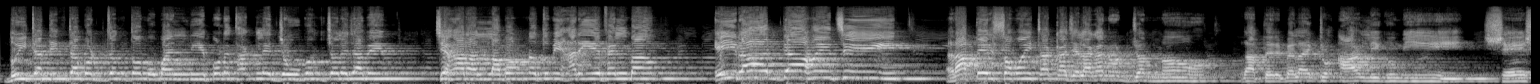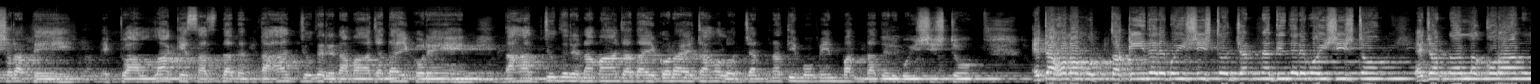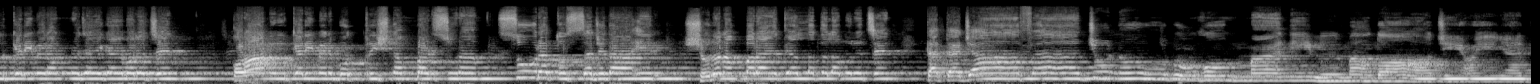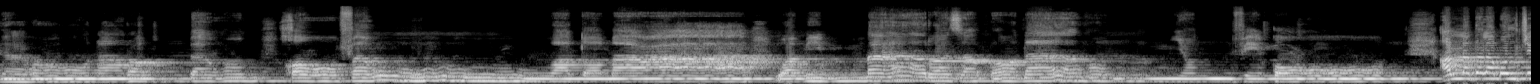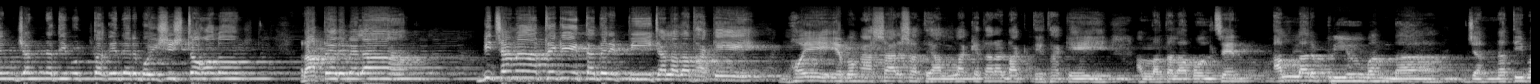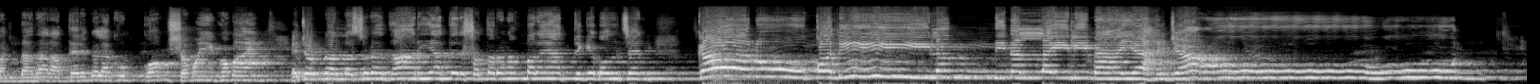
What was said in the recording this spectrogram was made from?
দুইটা, তিনটা পর্যন্ত মোবাইল নিয়ে পড়ে থাকলে যৌবন চলে যাবে, চেহারার লাবণ্য তুমি হারিয়ে ফেলবা। এই রাত দেওয়া হয়েছে। রাতের সময়টা কাজে লাগানোর জন্য। রাতের বেলা একটু আর্লি ঘুমিয়ে শেষ রাতে একটু আল্লাহকে সাজদা দেন, তাহাজ্জুদের নামাজ আদায় করেন। তাহাজ্জুদের নামাজ আদায় করা, এটা হলো জান্নাতি মুমিন বান্দাদের বৈশিষ্ট্য। এটা হলো মুত্তাকিদের বৈশিষ্ট্য, জান্নাতীদের বৈশিষ্ট্য। এজন্য আল্লাহ কোরআনুল কারীমের অন্য জায়গায় বলেছেন কোরআনুল কারীমের 32 নম্বর সূরা, সূরাতুস সাজদা এর 16 নম্বর আয়াতে আল্লাহ তাআলা বলেছেন, তাতাজাফা জুনুবুহুম আনিল মাদাজি'i ইয়াদউনা রাব্বাহুম খাওফান ওয়া তামাআ ওয়া মিম্মা রাযাকনাহুম আল্লাহ তালা বলছেন জান্নাতি মুত্তাকিদের বৈশিষ্ট্য হল রাতের বেলা বিছানা থেকে তাদের পিঠ আলাদা থাকে, ভয়ে এবং আশার সাথে আল্লাহকে তারা ডাকতে থাকে। আল্লাহ তালা বলছেন, আল্লাহর প্রিয় বান্দা, জান্নাতি বান্দারা রাতের বেলা খুব কম সময়ে ঘুমায়। এজন্য আল্লাহ সূরা যারিয়াতের 17 নম্বর আয়াত থেকে বলছেন, কানু কলিলাম মিনাল লাইলি মা ইয়াহজাউন।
